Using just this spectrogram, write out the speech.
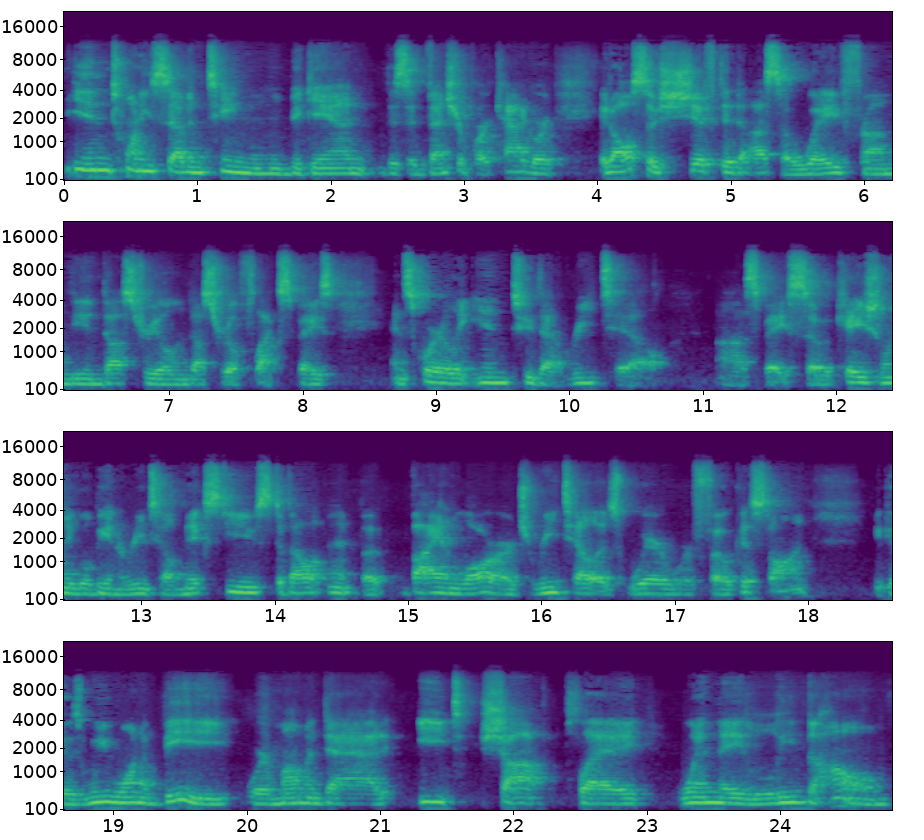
in 2017 when we began this adventure park category, it also shifted us away from the industrial industrial flex space and squarely into that retail uh, space. So occasionally we'll be in a retail mixed use development, but by and large, retail is where we're focused on because we want to be where mom and dad eat, shop, play when they leave the home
